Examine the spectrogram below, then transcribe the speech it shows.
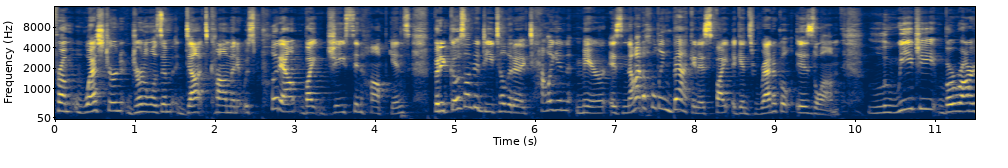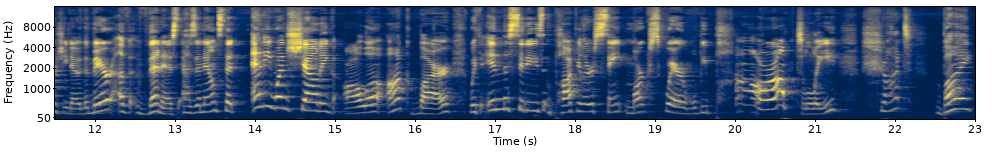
from westernjournalism.com and it was put out by Jason Hopkins, but it goes on to detail that an Italian mayor is not holding back in his fight against radical Islam. Luigi Luigi Berargino, the mayor of Venice, has announced that anyone shouting Allah Akbar within the city's popular St. Mark's Square will be promptly shot by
